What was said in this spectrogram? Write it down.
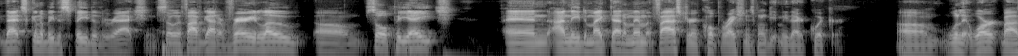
that's going to be the speed of the reaction. So if I've got a very low um, soil pH and I need to make that amendment faster, incorporation is going to get me there quicker. Um, will it work by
